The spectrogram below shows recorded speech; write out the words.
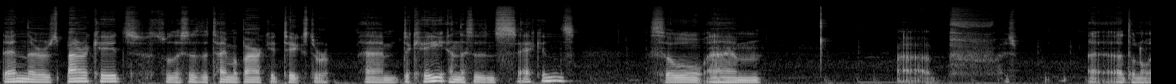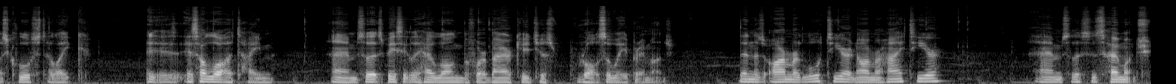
Then there's barricades, so this is the time a barricade takes to um, decay, and this is in seconds. So, um, uh, I don't know, it's close to like, it's a lot of time. Um, so that's basically how long before a barricade just rots away pretty much. Then there's armor low tier and armor high tier. Um, so this is how much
